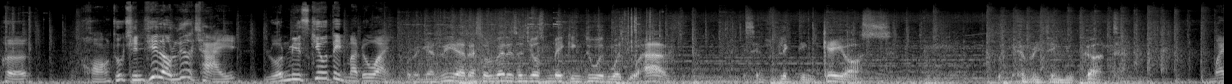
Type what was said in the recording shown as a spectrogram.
เพิร์กของทุกชิ้นที่เราเลือกใช้ล้วนมีสกิลติดมาด้วย For the guerrilla, resolver isn't just making do with what you have. It's inflicting chaos with everything you got. ไม่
